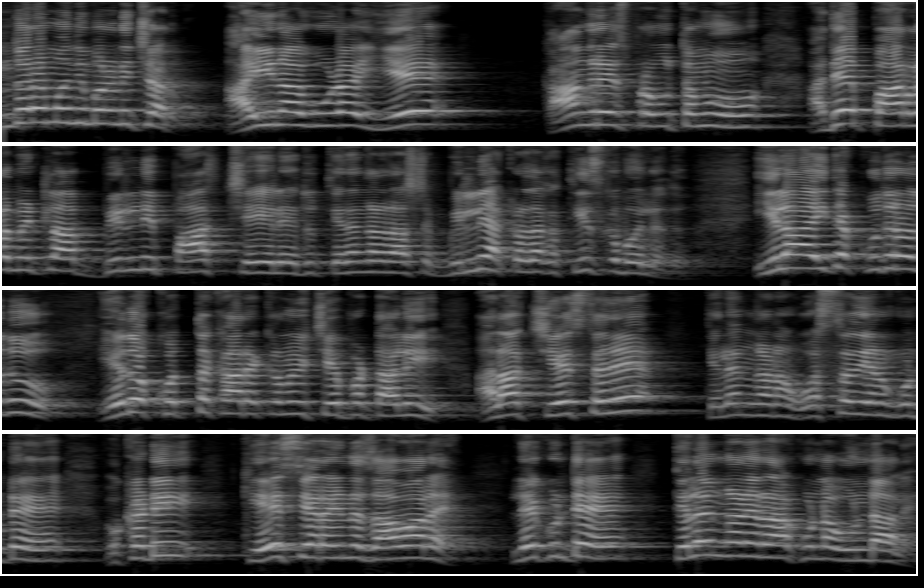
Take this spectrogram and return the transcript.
ఎందరో మంది మరణించారు. అయినా కూడా ఏ కాంగ్రెస్ ప్రభుత్వము అదే పార్లమెంట్లో ఆ బిల్ని పాస్ చేయలేదు తెలంగాణ రాష్ట్ర బిల్ని అక్కడ దాకా తీసుకుపోలేదు. ఇలా అయితే కుదరదు ఏదో కొత్త కార్యక్రమం చేపట్టాలి అలా చేస్తేనే తెలంగాణ వస్తుంది అనుకుంటే ఒకటి కేసీఆర్ అయినా జావాలి లేకుంటే తెలంగాణ రాకుండా ఉండాలి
